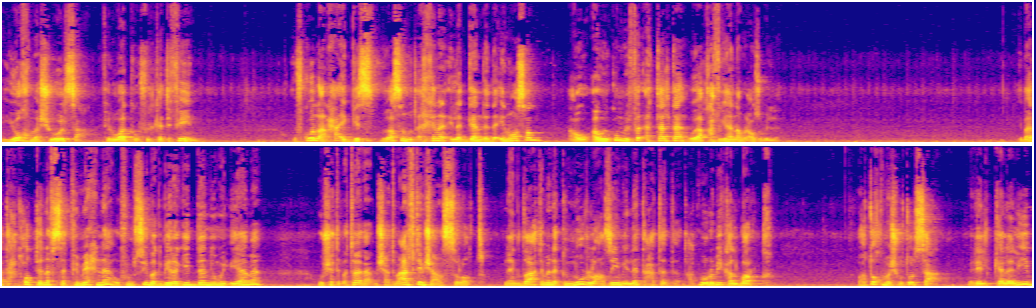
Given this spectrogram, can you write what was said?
يخمش ويلسع في الوجه وفي الكتفين وفي كل أنحاء الجسم ويصل متاخرا إلى الجنه ده إن وصل أو أو يكون من الفرقة الثالثه ويقع في جهنم والعياذ بالله. يبقى أنت هتحط نفسك في محنة وفي مصيبة كبيرة جدا يوم القيامة مش هتبقى مش هتبقى عارف تمشي على الصراط لأنك ضيعت منك النور العظيم اللي أنت هتمر بيه كالبرق. وهتخمش وتلسع من الكلاليب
